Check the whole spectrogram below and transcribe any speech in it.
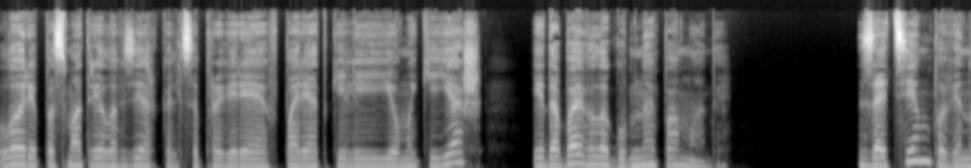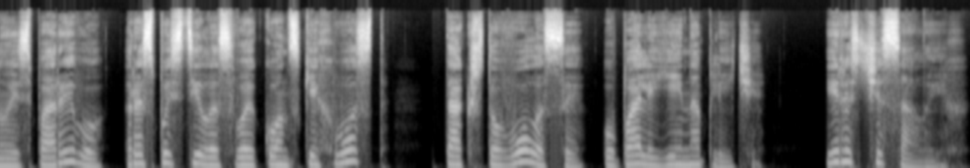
Лори посмотрела в зеркальце, проверяя, в порядке ли ее макияж, и добавила губной помады. Затем, повинуясь порыву, распустила свой конский хвост так, что волосы упали ей на плечи, и расчесала их.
